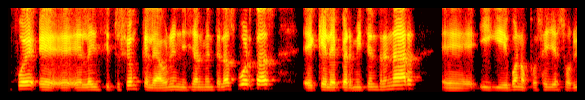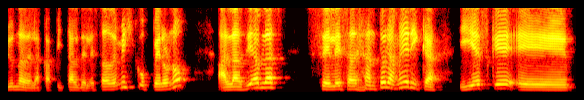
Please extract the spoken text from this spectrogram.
fue eh, eh, la institución que le abrió inicialmente las puertas, eh, que le permite entrenar, y, bueno, pues ella es oriunda de la capital del Estado de México, pero no, a las Diablas se les adelantó la América, y es que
